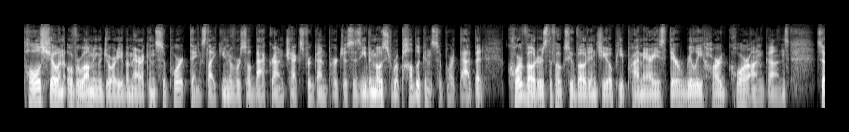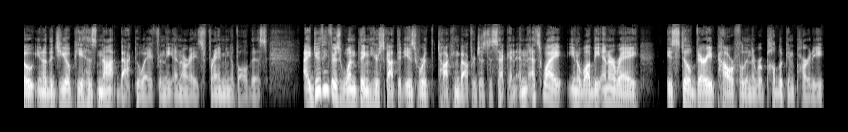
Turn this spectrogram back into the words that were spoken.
Polls show an overwhelming majority of Americans support things like universal background checks for gun purchases. Even most Republicans support that. But core voters, the folks who vote in GOP primaries, they're really hardcore on guns. So, you know, the GOP has not backed away from the NRA's framing of all this. I do think there's one thing here, Scott, that is worth talking about for just a second. And that's why, you know, while the NRA is still very powerful in the Republican Party,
